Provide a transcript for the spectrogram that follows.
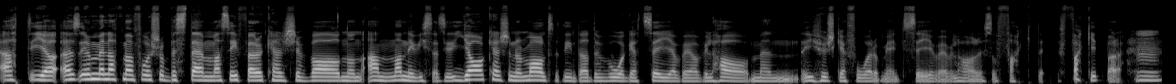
att, jag, alltså jag menar att man får så bestämma sig för att kanske vara någon annan i vissa situationer. Jag kanske normalt sett inte hade vågat säga vad jag vill ha men hur ska jag få det om jag inte säger vad jag vill ha? Det så fuck, det. fuck it bara. Mm.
